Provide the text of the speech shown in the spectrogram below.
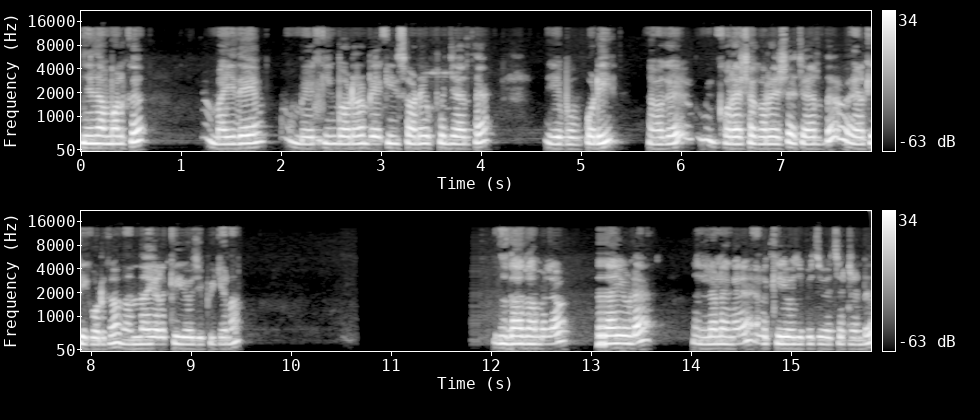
ഇനി നമ്മൾക്ക് മൈദയും ബേക്കിംഗ് പൗഡറും ബേക്കിംഗ് സോഡയും ഉപ്പും ചേർത്ത് ഈ പൊടി നമുക്ക് കുറേശ്ശെ കുറേശ്ശെ ചേർത്ത് ഇളക്കി കൊടുക്കാം. നന്നായി ഇളക്കി യോജിപ്പിക്കണം. ഇതാ നമ്മൾ ഇതായി ഇവിടെ നല്ലോണം ഇങ്ങനെ ഇളക്കി യോജിപ്പിച്ച് വെച്ചിട്ടുണ്ട്.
